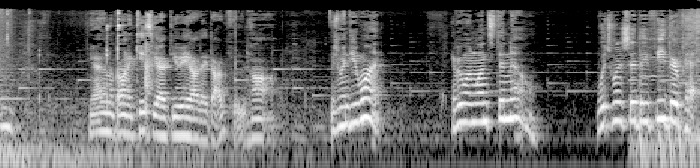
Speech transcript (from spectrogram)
Mm. Yeah, I don't know if I want to kiss you after you ate all that dog food, huh? Which one do you want? Everyone wants to know. Which one should they feed their pets?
